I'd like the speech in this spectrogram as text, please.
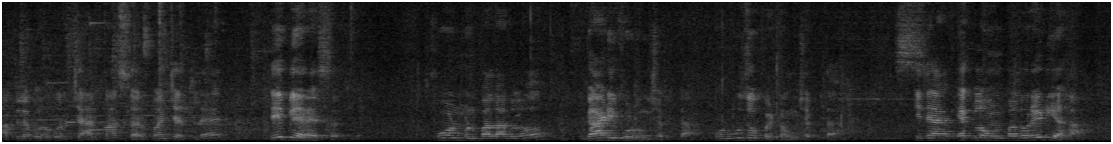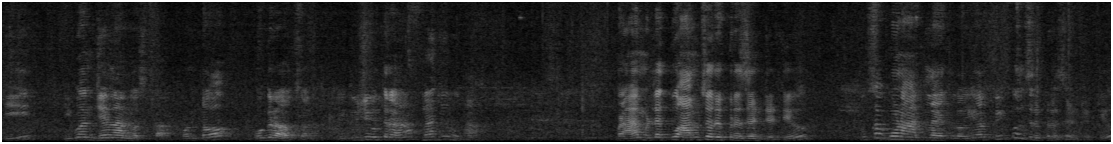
आपल्या बरोबर चार पांच सरपंच येतले ते बी एरेस्ट जातले. कोण म्हणपा लागलो गाडी फोडूंक शकता. कोण उजो पेटोवंक शकता. कित्याक एकलो म्हणपालो रेडी आहा. की इवन जेलान वचता पूण तो उगरावचो ना ही? तुजी उतरां हां. पण हांवें म्हटल्यार तूं आमचो रिप्रेझेंटेटीव तुका कोण हात लायतलो यू आर पिपल्स रिप्रेझेंटेटीव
